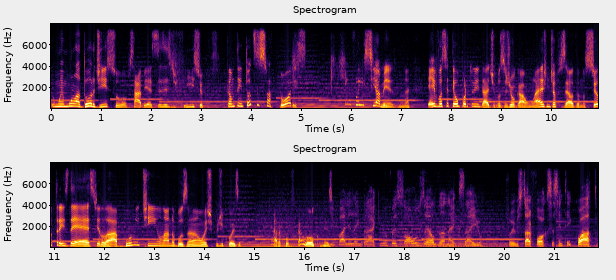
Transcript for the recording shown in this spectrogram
um emulador disso, sabe? Às vezes é difícil. Então tem todos esses fatores que, que influenciam mesmo, né? E aí você tem a oportunidade de você jogar um Legend of Zelda no seu 3DS lá, bonitinho, lá no busão, esse tipo de coisa. Cara, o povo fica louco mesmo. E vale lembrar que não foi só o Zelda, né, que saiu. Foi o Star Fox 64.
